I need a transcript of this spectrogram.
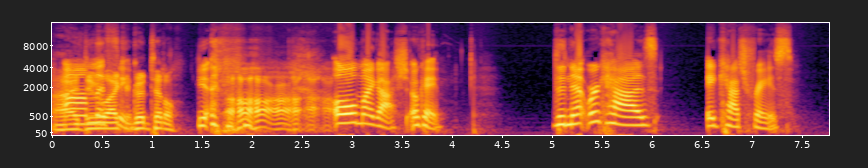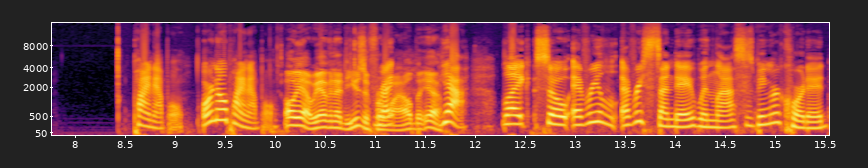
I um, do like see. a good tittle. Yeah. oh, my gosh. Okay. The network has a catchphrase pineapple or no pineapple. Oh, yeah, we haven't had to use it for Right? a while, but yeah. Yeah. Like so every every Sunday when last is being recorded,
